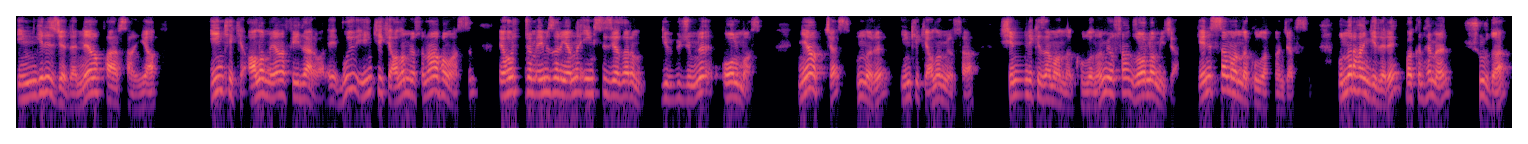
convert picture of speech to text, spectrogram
İngilizce'de ne yaparsan yap inkeki alamayan fiiller var. E, bu inkeki alamıyorsa ne yapamazsın? E hocam emizlerin yanına inksiz yazarım gibi bir cümle olmaz. Ne yapacağız? Bunları inkeki alamıyorsa şimdiki zamanda kullanamıyorsan zorlamayacağım. Geniş zamanda kullanacaksın. Bunlar hangileri? Bakın hemen şurada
